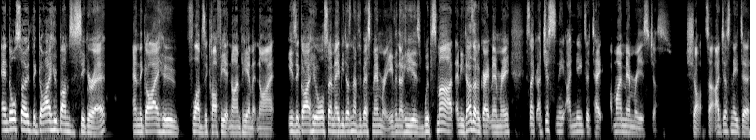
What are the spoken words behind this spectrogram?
and also the guy who bums a cigarette and the guy who flubs a coffee at 9 p.m. at night is a guy who also maybe doesn't have the best memory, even though he is whip smart and he does have a great memory. It's like I just need I need to take my memory is just shot, so I just need to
